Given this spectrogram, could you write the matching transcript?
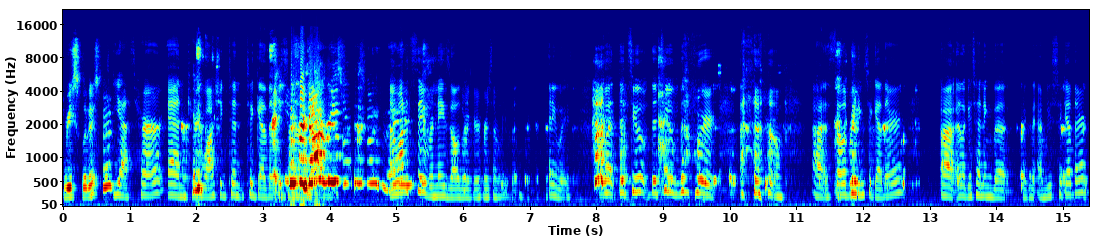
Reese Witherspoon. Yes, her and Kerry Washington together. I forgot Reese Witherspoon. I wanted to say Renee Zellweger for some reason. Anyways, but the two the two of them were um, uh, celebrating together, uh, like attending the like the Emmys together,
